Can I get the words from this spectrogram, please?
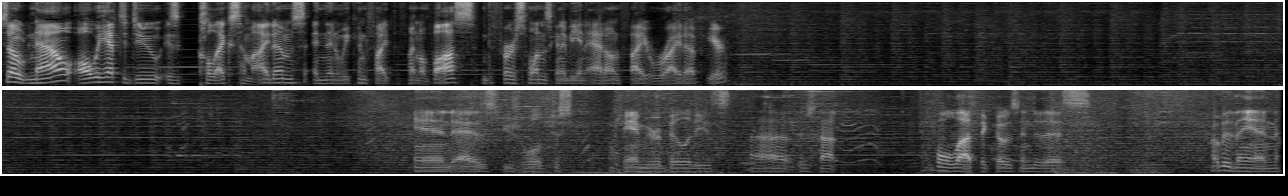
So now all we have to do is collect some items and then we can fight the final boss. The first one is going to be an add-on fight right up here. And as usual, just jam your abilities. Uh, there's not a whole lot that goes into this other than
